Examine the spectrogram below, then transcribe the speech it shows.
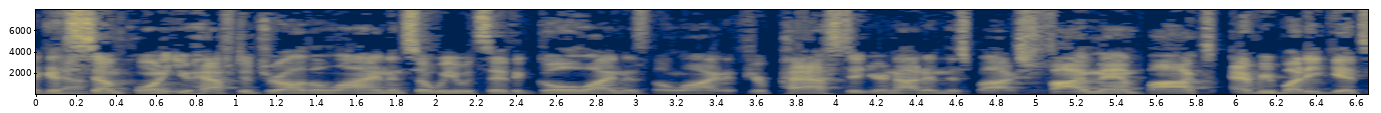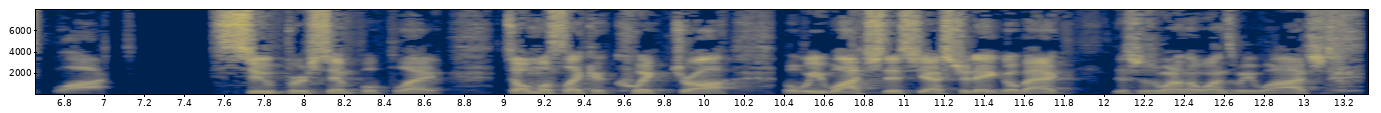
Like, at Yeah. some point, you have to draw the line. And so we would say the goal line is the line. If you're past it, you're not in this box. Five man box, everybody gets blocked. Super simple play. It's almost like a quick draw. But we watched this yesterday. Go back. This was one of the ones we watched.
